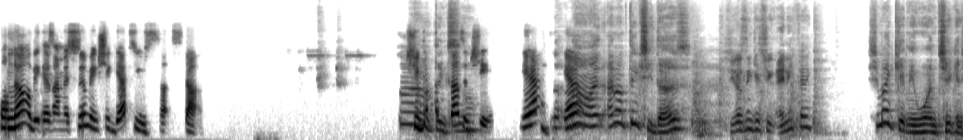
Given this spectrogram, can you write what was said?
Well, no, because I'm assuming she gets you stuff. She does, don't doesn't so. she? Yeah. No, Yeah. no, I, I don't think she does. She doesn't get you anything. She might get me one chicken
